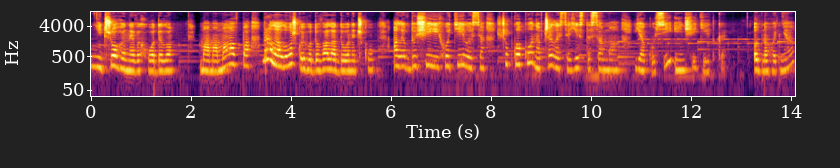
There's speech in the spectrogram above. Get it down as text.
нічого не виходило. Мама мавпа брала ложку і годувала донечку, але в душі їй хотілося, щоб Коко навчилася їсти сама, як усі інші дітки. Одного дня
